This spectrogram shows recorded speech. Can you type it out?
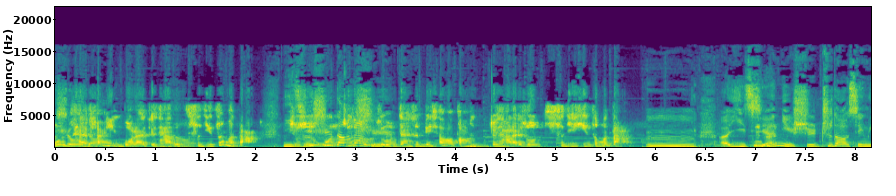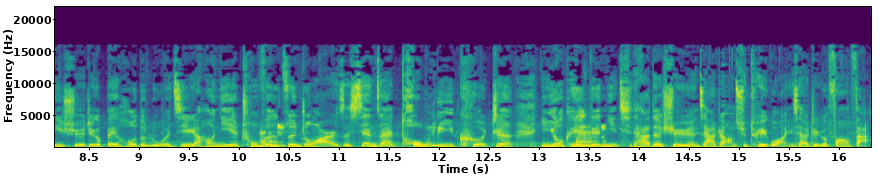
我才反应过来，对他的刺激这么大。你其实当时，但是没想到当对他来说刺激性这么大。嗯，呃，以前你是知道心理学这个背后的逻辑，然后你也充分尊重儿子，现在同理可证，你又可以跟你其他的学员家长去推广一下这个方法。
